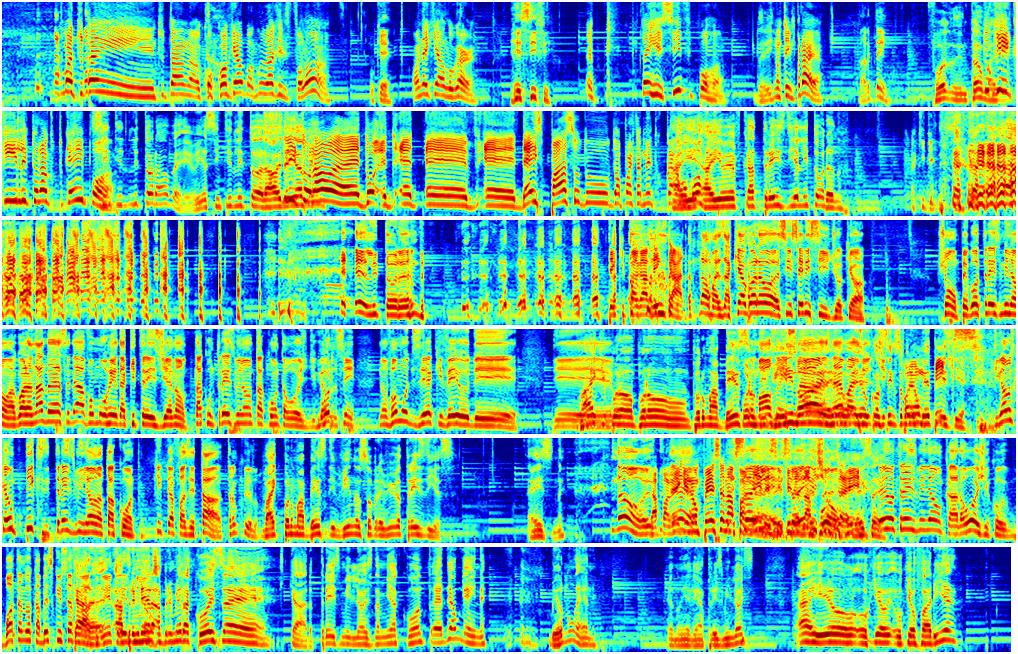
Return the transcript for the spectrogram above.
Mas tu tá em. Tu tá na. Qual, que é o bagulho lá que ele falou? O quê? Onde é que é o lugar? Recife. Tu tá em Recife, porra? Daí. Não tem praia? Claro que tem. Foda-se, então, tu mas... que, que litoral que tu quer ir, porra? Sentido litoral, velho. Eu ia sentido litoral e daí ia Litoral é, do, é, é, é, é 10 passos do, do apartamento que o cara Aí, roubou. aí eu ia ficar três dias litorando. Aqui delícia. Litorando. Tem que pagar bem caro. Não, mas aqui agora é sincericídio aqui, ó. Sean, pegou 3 milhões. Agora nada dessa ideia, ah, vou morrer daqui 3 dias. Não, tá com 3 milhões na tua conta hoje. Digamos Mor- assim, não vamos dizer que veio de... de... Vai que por, um, por, um, por uma benção Por maus divina, lençóis, né, eu, mas eu de- consigo Foi um sobreviver três dias. pix. Digamos que é um pix de 3 milhões na tua conta. O que, que tu ia fazer? Tá, tranquilo. Vai que por uma benção divina eu sobrevivo a três dias. É isso, né? Não, Dá pra ver é, que não pensa na família, aí, esse filho aí, da João. puta É aí. isso aí. Ganhou 3 milhões, cara. Hoje, bota na tua cabeça que isso é Cara, fato. Ganha a 3 primeira, milhões. a primeira coisa é... Cara, 3 milhões na minha conta é de alguém, né? Meu não é, né? Eu não ia ganhar 3 milhões. Aí eu, o, que eu, o que eu faria?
